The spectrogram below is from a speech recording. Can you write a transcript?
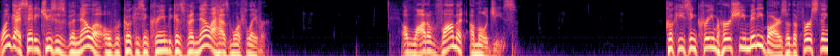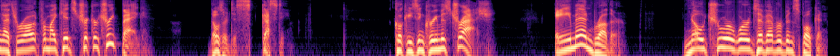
One guy said he chooses vanilla over cookies and cream because vanilla has more flavor. A lot of vomit emojis. Cookies and cream Hershey mini bars are the first thing I throw out from my kids' trick or treat bag. Those are disgusting. Cookies and cream is trash. Amen, brother. No truer words have ever been spoken.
